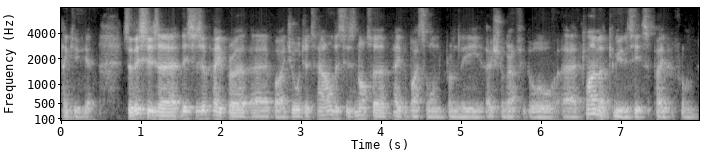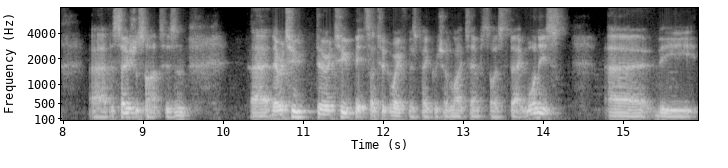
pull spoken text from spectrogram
Thank you. Yeah. So this is a this is a paper uh, by Georgia et al. This is not a paper by someone from the oceanographic or uh, climate community. It's a paper from uh, the social sciences, and uh, there are two there are two bits I took away from this paper which I'd like to emphasise today. One is the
